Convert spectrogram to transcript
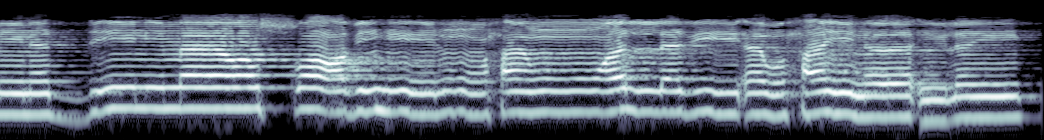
من الدين ما وصى به نوحا والذي أوحينا إليك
